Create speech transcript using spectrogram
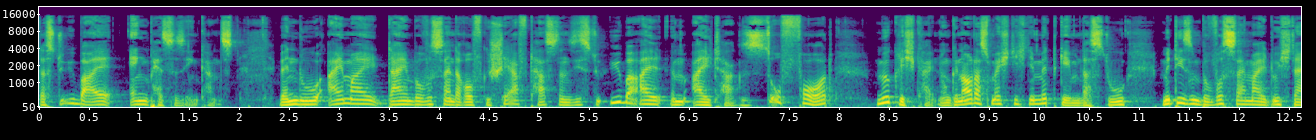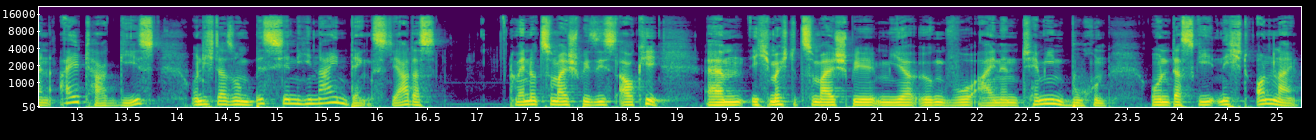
dass du überall Engpässe sehen kannst. Wenn du einmal dein Bewusstsein darauf geschärft hast, dann siehst du überall im Alltag sofort Möglichkeiten. Und genau das möchte ich dir mitgeben, dass du mit diesem Bewusstsein mal durch deinen Alltag gehst und dich da so ein bisschen hineindenkst. Ja, dass, wenn du zum Beispiel siehst, ah, okay, ähm, ich möchte zum Beispiel mir irgendwo einen Termin buchen und das geht nicht online,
